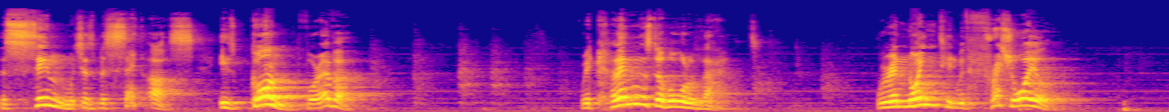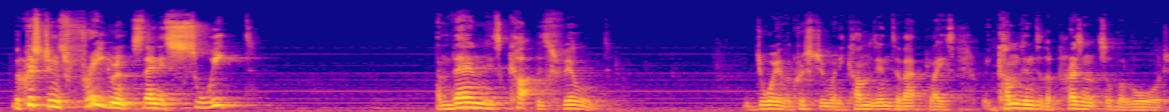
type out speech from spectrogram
The sin which has beset us is gone forever. We're cleansed of all of that. We're anointed with fresh oil. The Christian's fragrance then is sweet. And then his cup is filled. Joy of the Christian when he comes into that place, when he comes into the presence of the Lord.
